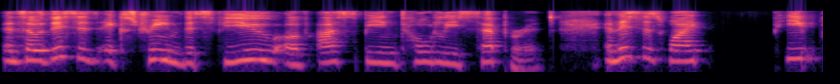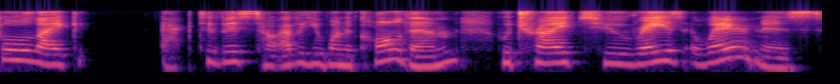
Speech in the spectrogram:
And so this is extreme, this view of us being totally separate. And this is why people like activists, however you want to call them, who try to raise awareness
